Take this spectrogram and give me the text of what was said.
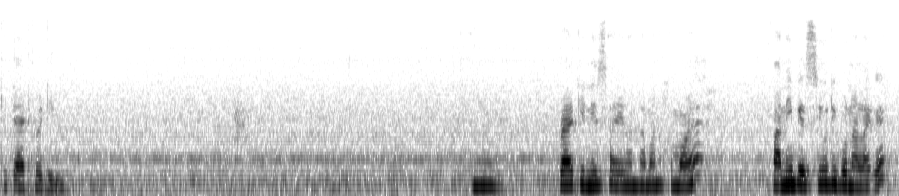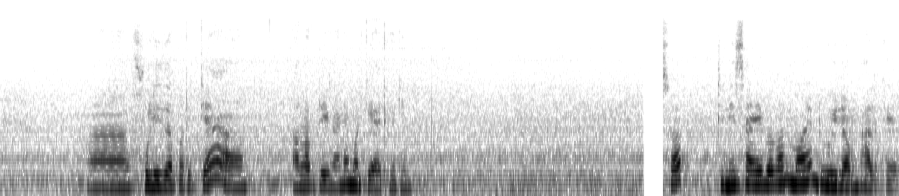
তিতাই থৈ দিম। প্ৰায় তিনি চাৰি ঘণ্টামান সময় পানী বেছিও দিব নালাগে। ফুলি যাব তেতিয়া। অলপ দেৰিৰ কাৰণে মই তিয়াই থৈ দিম। তাৰপিছত তিনি চাৰিবাৰমান মই ধুই ল'ম ভালকৈ।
